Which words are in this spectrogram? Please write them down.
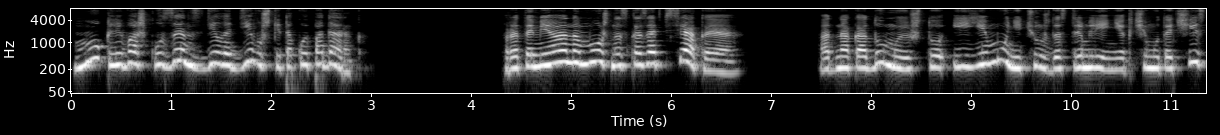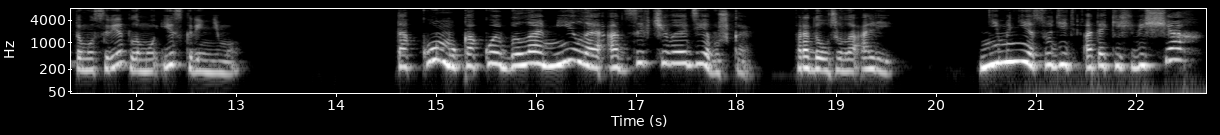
мог ли ваш кузен сделать девушке такой подарок?» Про Тамиана можно сказать всякое. Однако думаю, что и ему не чуждо стремление к чему-то чистому, светлому, искреннему такому, какой была милая, отзывчивая девушка, продолжила Али. Не мне судить о таких вещах,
